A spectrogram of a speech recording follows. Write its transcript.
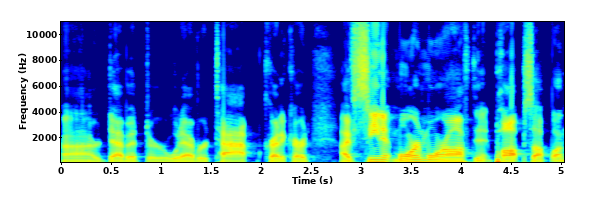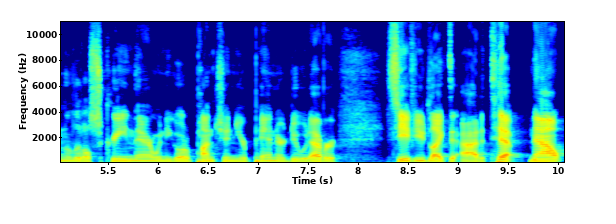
uh, or debit or whatever, tap credit card, I've seen it more and more often. It pops up on the little screen there when you go to punch in your pin or do whatever. See if you'd like to add a tip. Now,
